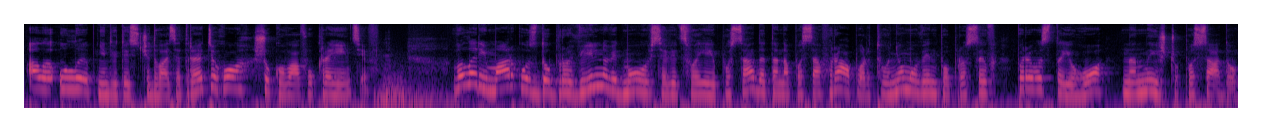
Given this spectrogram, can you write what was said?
Але у липні 2023-го шокував українців. Валерій Маркус добровільно відмовився від своєї посади та написав рапорт. У ньому він попросив перевести його на нижчу посаду.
